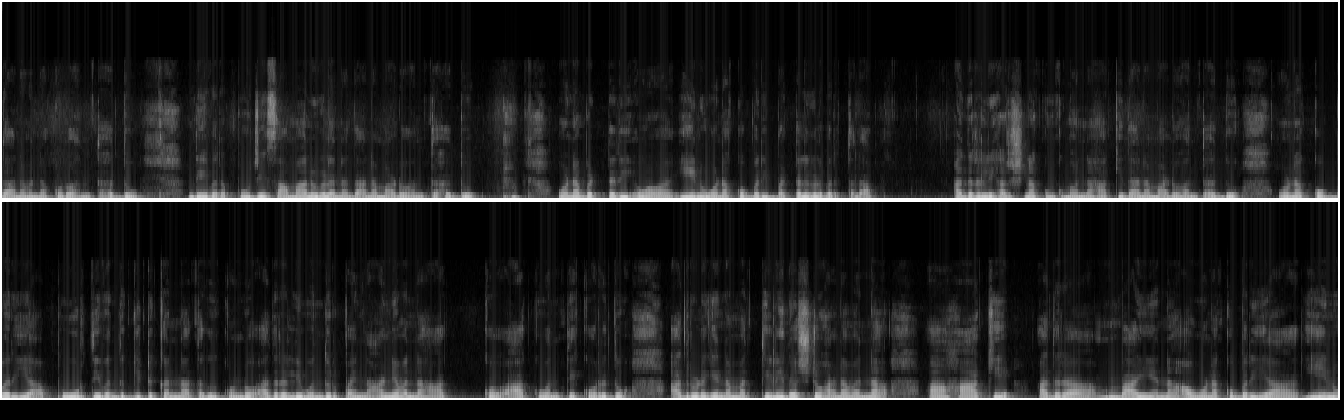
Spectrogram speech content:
ದಾನವನ್ನು ಕೊಡುವಂತಹದ್ದು, ದೇವರ ಪೂಜೆ ಸಾಮಾನುಗಳನ್ನು ದಾನ ಮಾಡುವಂತಹದ್ದು. ಒಣ ಬಟ್ಟರಿ ಏನು ಒಣ ಕೊಬ್ಬರಿ ಬಟ್ಟಲುಗಳು ಬರುತ್ತಲ್ಲ, ಅದರಲ್ಲಿ ಅರಿಶಿನ ಕುಂಕುಮವನ್ನು ಹಾಕಿ ದಾನ ಮಾಡುವಂಥದ್ದು ಒಣ ಕೊಬ್ಬರಿಯ ಪೂರ್ತಿ ಒಂದು ಗಿಟಕನ್ನು ತೆಗೆದುಕೊಂಡು ಅದರಲ್ಲಿ ಒಂದು ರೂಪಾಯಿ ನಾಣ್ಯವನ್ನು ಹಾಕಿ ಹಾಕುವಂತೆ ಕೊರೆದು ಅದರೊಳಗೆ ನಮ್ಮ ತಿಳಿದಷ್ಟು ಹಣವನ್ನು ಹಾಕಿ ಅದರ ಬಾಯಿಯನ್ನು ಆ ಒಣ ಕೊಬ್ಬರಿಯ ಏನು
